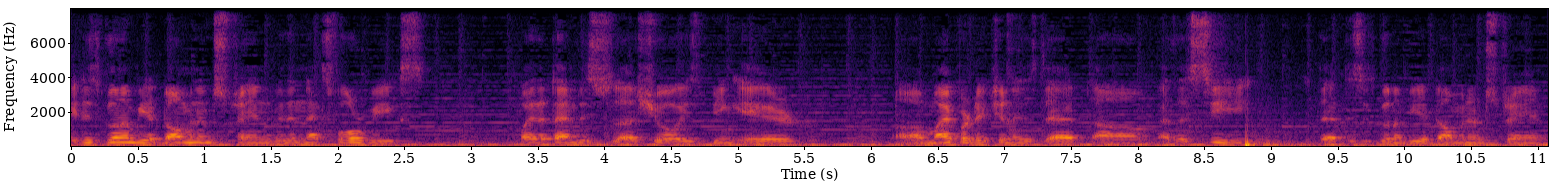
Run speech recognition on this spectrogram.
it is going to be a dominant strain within next four weeks. By the time this uh, show is being aired, uh, my prediction is that um, as I see that this is going to be a dominant strain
